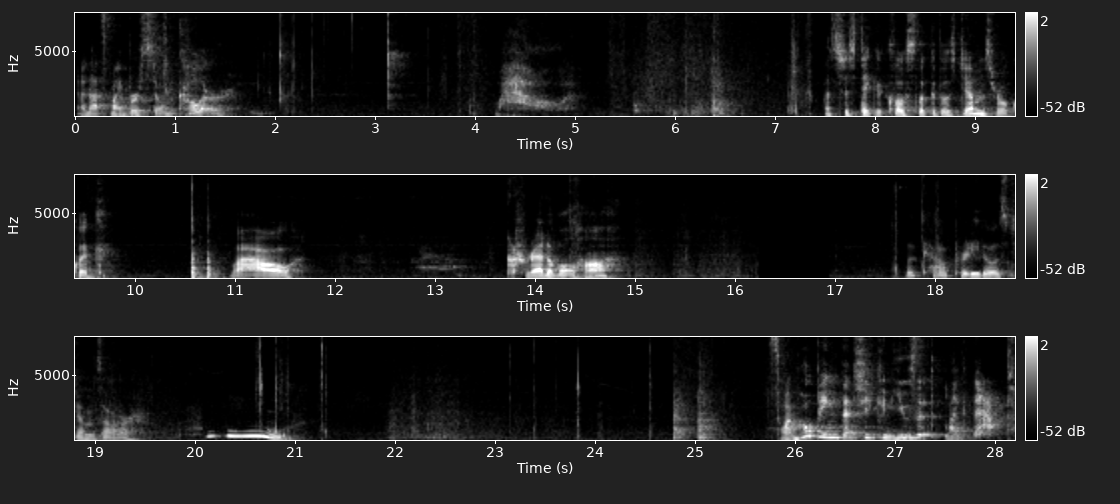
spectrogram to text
And that's my birthstone color. Wow. Let's just take a close look at those gems real quick. Wow. Incredible, huh? Look how pretty those gems are. Ooh. So I'm hoping that she can use it like that.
